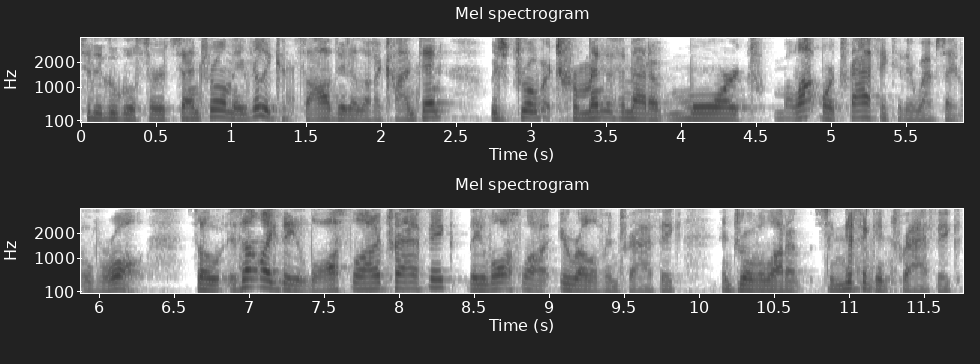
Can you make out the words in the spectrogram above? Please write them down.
to the Google Search Central, and they really consolidated a lot of content, which drove a tremendous amount of more, tr- a lot more traffic to their website overall. So it's not like they lost a lot of traffic; they lost a lot of irrelevant traffic and drove a lot of significant traffic,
